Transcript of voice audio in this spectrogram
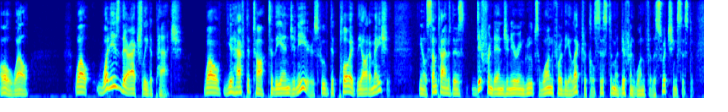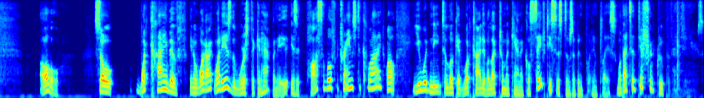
Oh, well, well, what is there actually to patch? Well, you'd have to talk to the engineers who've deployed the automation. You know, sometimes there's different engineering groups, one for the electrical system, a different one for the switching system. Oh, so what kind of you know what are, what is the worst that can happen? Is it possible for trains to collide? Well you would need to look at what kind of electromechanical safety systems have been put in place. Well that's a different group of engineers.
